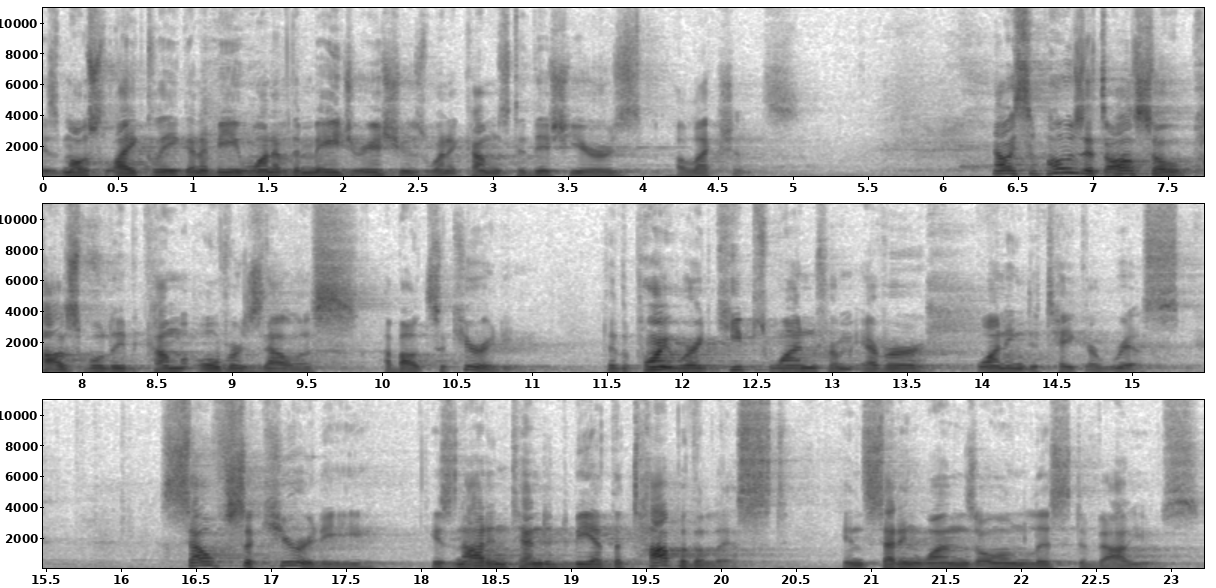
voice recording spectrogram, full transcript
is most likely going to be one of the major issues when it comes to this year's elections. Now, I suppose it's also possible to become overzealous about security to the point where it keeps one from ever wanting to take a risk. Self security is not intended to be at the top of the list in setting one's own list of values.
